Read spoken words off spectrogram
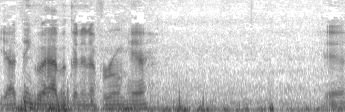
Yeah, I think we'll have a good enough room here. Yeah.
